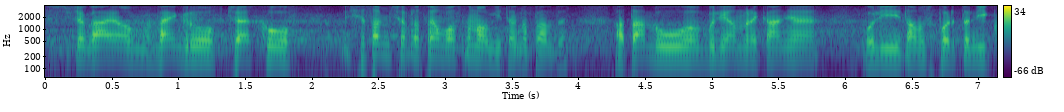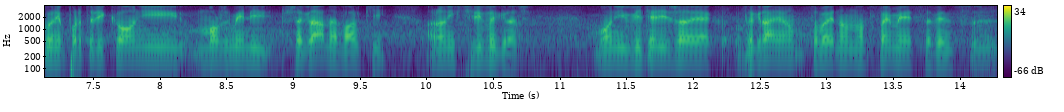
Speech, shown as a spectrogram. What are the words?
ściągają Węgrów, Czechów i się sami przewracają własne nogi tak naprawdę. A tam był, byli Amerykanie, byli tam z Puerto Rico, nie Puerto Rico, oni może mieli przegrane walki, ale oni chcieli wygrać. Bo oni wiedzieli, że jak wygrają, to wejdą na twoje miejsce, więc y,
